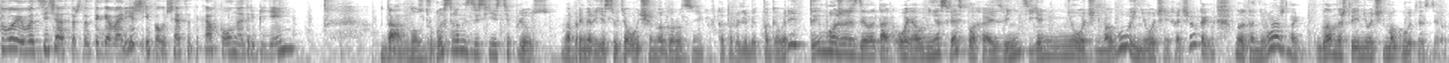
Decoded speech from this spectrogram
твой вот сейчас то, что ты говоришь, и получается такая полная дребедень. Да, но с другой стороны здесь есть и плюс. Например, если у тебя очень много родственников, которые любят поговорить, ты можешь сделать так. Ой, а у меня связь плохая, извините, я не очень могу и не очень хочу, как но это не важно. Главное, что я не очень могу это сделать.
